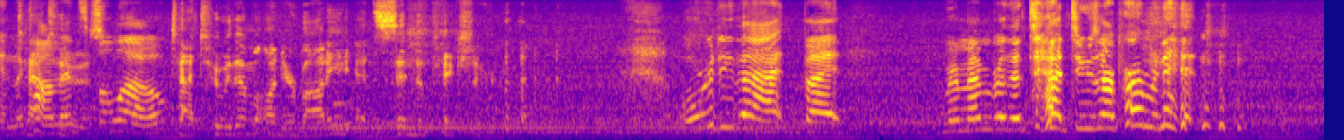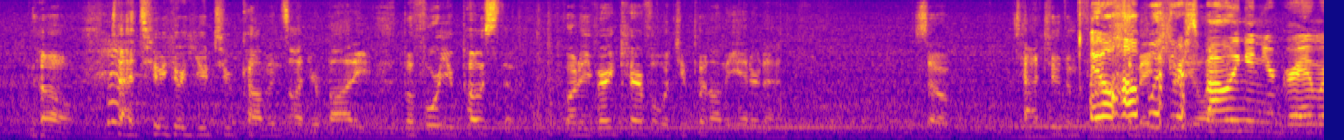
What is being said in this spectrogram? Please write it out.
in the comments below. Tattoo them on your body and send a picture. Or do that, but remember that tattoos are permanent. No, tattoo your YouTube comments on your body before you post them. You want to be very careful what you put on the internet. So, tattoo them It'll help with sure your you like spelling it. and your grammar,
